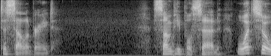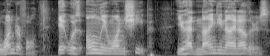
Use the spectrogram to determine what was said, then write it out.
to celebrate. Some people said, What's so wonderful? It was only one sheep. You had ninety nine others.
